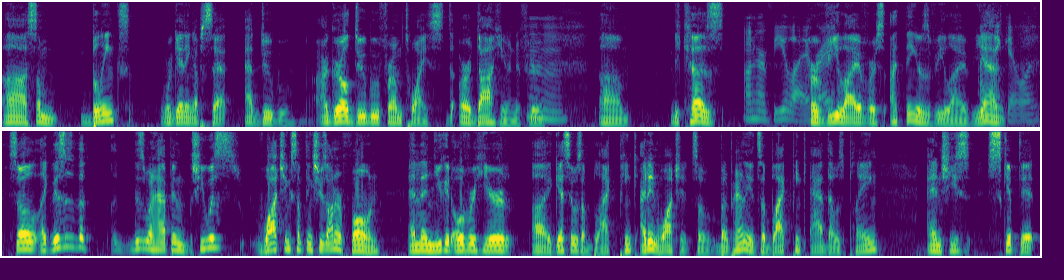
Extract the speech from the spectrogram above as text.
uh, some blinks were getting upset at Dubu, our girl Dubu from Twice, or Dahyun, if you're, um, because On her V Live. her right? V Live or I think it was V Live, yeah. I think it was. So like this is the this is what happened. She was watching something. She was on her phone, and then you could overhear. Uh, I guess it was a Blackpink. I didn't watch it, so but apparently it's a Blackpink ad that was playing, and she's skipped it.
